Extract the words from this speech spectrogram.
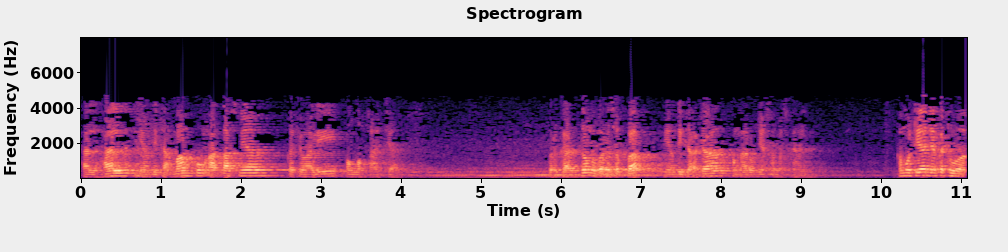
hal-hal yang tidak mampu atasnya kecuali Allah saja. Bergantung kepada sebab yang tidak ada pengaruhnya sama sekali. Kemudian yang kedua,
